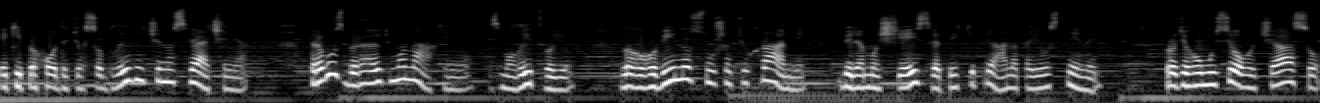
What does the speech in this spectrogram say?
який проходить особливий чин освячення. Траву збирають монахині з молитвою, благоговійно сушать у храмі біля мощей святих Кіпріана та Юстини. Протягом усього часу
